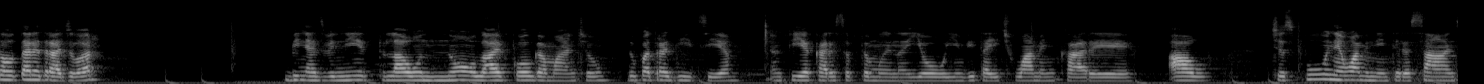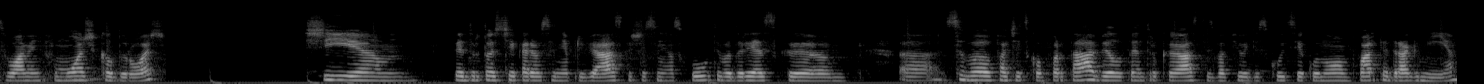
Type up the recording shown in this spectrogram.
Salutare, dragilor! Bine ați venit la un nou live cu Olga Manciu. După tradiție, în fiecare săptămână eu invit aici oameni care au ce spune, oameni interesanți, oameni frumoși, călduroși. Și um, pentru toți cei care o să ne privească și o să ne asculte, vă doresc uh, uh, să vă faceți confortabil pentru că astăzi va fi o discuție cu un om foarte drag mie,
